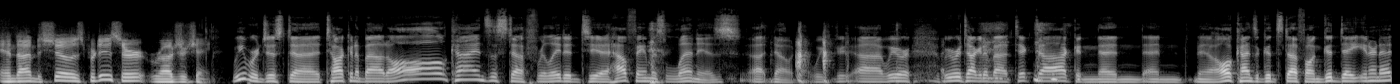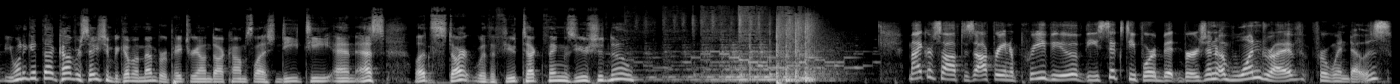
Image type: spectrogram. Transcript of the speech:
And I'm the show's producer, Roger Chang. We were just uh, talking about all kinds of stuff related to how famous Len is. Uh, no, no, we uh, we were we were talking about TikTok and and and you know, all kinds of good stuff on Good Day Internet. You want to get that conversation? Become a member. Patreon.com/slash DTNS. Let's start with a few tech things you should know. Microsoft is offering a preview of the 64 bit version of OneDrive for Windows.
